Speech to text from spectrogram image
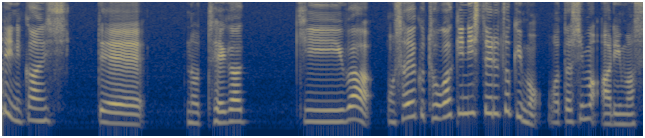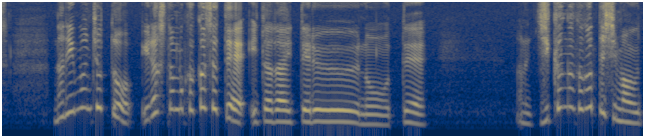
に関しての手書きはもう最悪と書きにしてる時も私もあります。何分ちょっとイラストも描かせていただいてるのであの時間がかかってしまう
